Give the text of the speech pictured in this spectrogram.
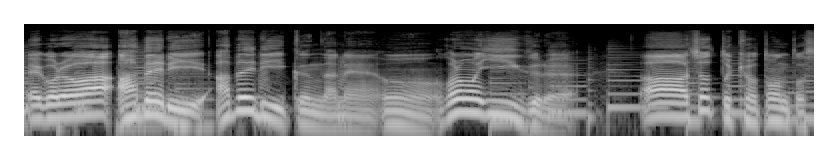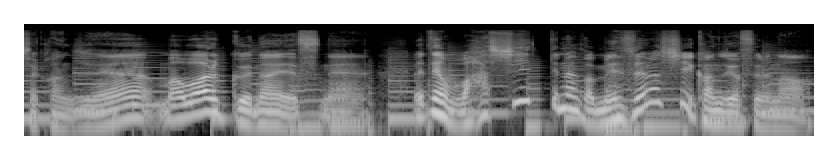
えこれはアベリーアベリーくんだね。うん。これもイーグル。あーちょっときょとんとした感じね。まあ悪くないですね。えでもわしってなんか珍しい感じがするな。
